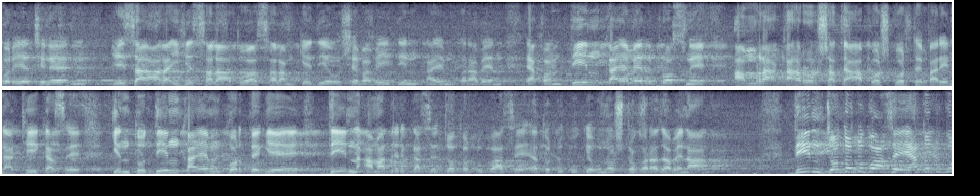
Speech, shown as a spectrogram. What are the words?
করিয়েছিলেন, ঈসা আলাইহি সালাতু সালামকে দিয়েও সেভাবেই দিন কায়েম করাবেন। এখন দিন কায়েমের প্রশ্নে আমরা কারোর সাথে আপোষ করতে পারি না, ঠিক আছে। কিন্তু দিন কায়েম করতে গিয়ে দিন আমাদের কাছে যতটুকু আছে, এতটুকু কেউ নষ্ট করা যাবে না। দিন যতটুকু আছে, এতটুকু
